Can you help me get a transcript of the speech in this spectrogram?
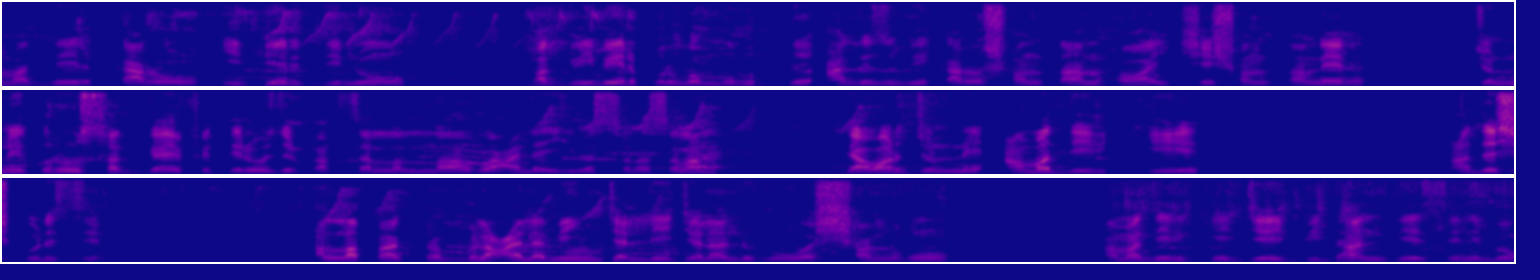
আমাদের কারও ঈদের দিনও মাগরিবের পূর্ব মুহূর্তে আগে যদি কারও সন্তান হয়, সে সন্তানের জন্যই করেও সদগায়ে ফেতের হুজুর পাক সাল্লাহ আলাইহি সাল্লাম দেওয়ার জন্যে আমাদেরকে আদেশ করেছেন। আল্লাহ পাক রব্বুল আলমিন জাল্লি জালালহু ওয়া শানহু আমাদেরকে যে বিধান দিয়েছেন এবং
